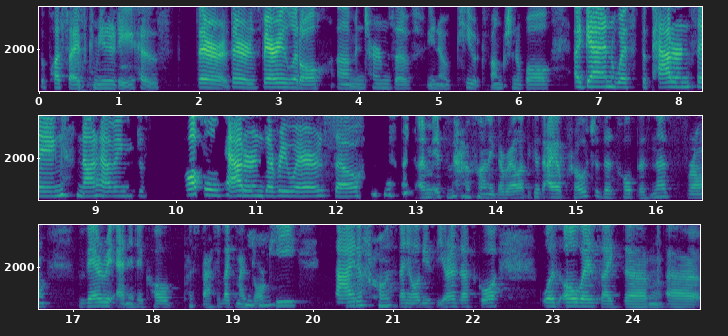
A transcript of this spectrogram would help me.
the plus size community because there there's very little um, in terms of you know cute, functionable. Again, with the pattern thing, not having just awful patterns everywhere. So um, it's very funny, Gabriella, because I approached this whole business from very analytical perspective, like my mm-hmm. dorky side from spending all these years at school was always like the um, uh,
